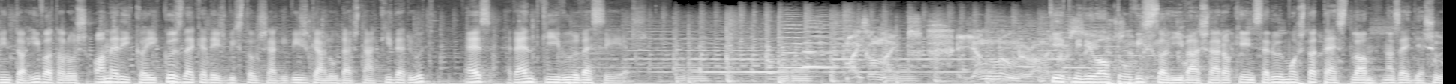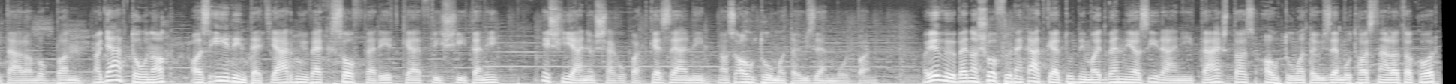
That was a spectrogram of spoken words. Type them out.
mint a hivatalos amerikai közlekedésbiztonsági vizsgálódásnál kiderült, ez rendkívül veszélyes. Két millió autó visszahívására kényszerül most a Tesla az Egyesült Államokban. A gyártónak az érintett járművek szoftverét kell frissíteni, és hiányosságokat kezelni az automata üzemmódban. A jövőben a sofőrnek át kell tudni majd venni az irányítást az automata üzemmód használatakor,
